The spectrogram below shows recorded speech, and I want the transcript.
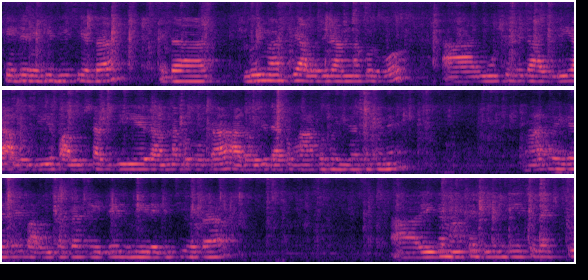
কেটে রেখে দিয়েছি এটা। এটা রুই মাছ দিয়ে আলু দিয়ে রান্না করব। আর মুসুরি ডাল দিয়ে, আলু দিয়ে, পালং শাক দিয়ে রান্না করব ওটা আর ওই যে দেখো, ভাত হয়ে গেছে এখানে। ভাত হয়ে গেছে, পালং শাকটা কেটে ধুয়ে রেখেছি ওটা। আর এই যে মাছের ডিম দিয়েছিল একটু,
